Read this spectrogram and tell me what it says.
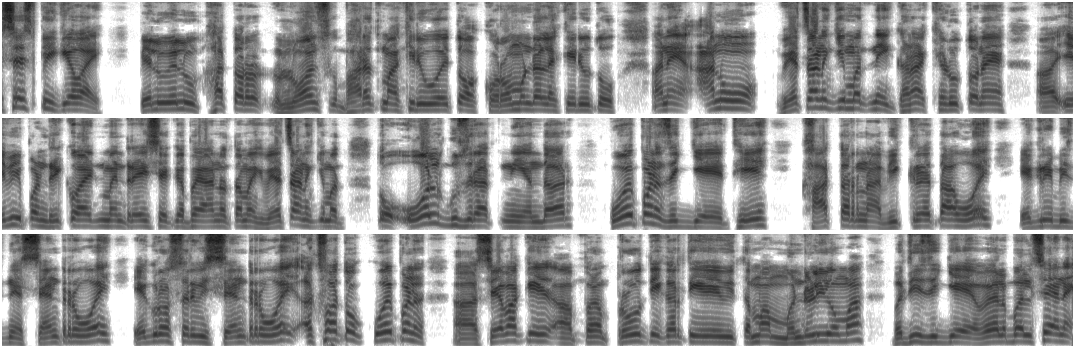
એસએસપી કહેવાય પેલું પેલું ખાતર લોન્ચ ભારતમાં કર્યું હોય તો કોરોમંડલે કર્યું હતું. અને આનું વેચાણ કિંમતની ઘણા ખેડૂતોને એવી પણ રિક્વાયરમેન્ટ રહી છે કે ભાઈ આનો તમે વેચાણ કિંમત, તો ઓલ ગુજરાતની અંદર કોઈ પણ જગ્યાએથી ખાતરના વિક્રેતા હોય એગ્રી બિઝનેસ સેન્ટર હોય એગ્રો સર્વિસ સેન્ટર હોય, અથવા તો કોઈ પણ સેવા કે પ્ર- પ્રવૃત્તિ કરતી એવી તમામ મંડળીઓમાં બધી જગ્યાએ અવેલેબલ છે અને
